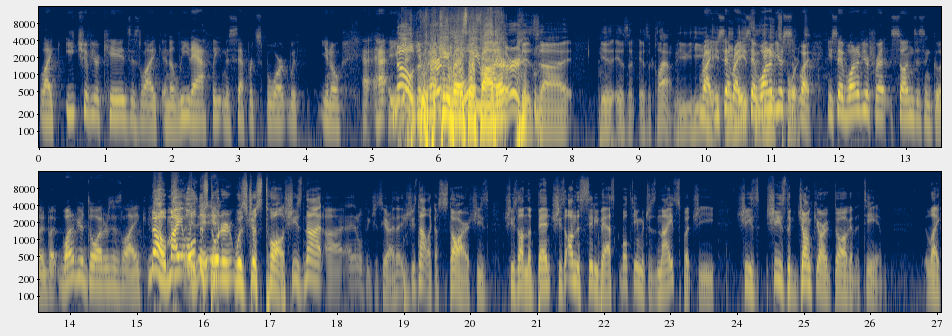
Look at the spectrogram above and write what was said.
like each of your kids is like an elite athlete in a separate sport with you know? Ha, ha, No, the third, the boy who's father. third is uh, is is a, is a clown. He, he Right, you said right. You said one of your sports. right. You said one of your friend, sons isn't good, but one of your daughters is like No, my Is- oldest is- daughter was just tall. She's not. Uh, I don't think she's here. I think she's not like a star. She's she's on the bench. She's on the city basketball team, which is nice. But she she's she's the junkyard dog of the team. Like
